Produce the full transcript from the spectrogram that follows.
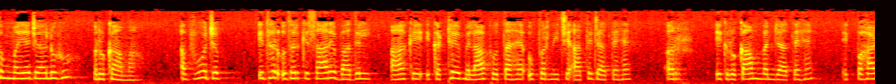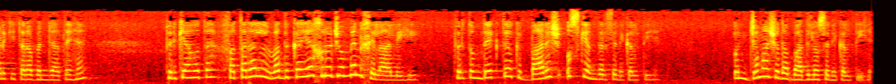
تم میں جالو رکاما اب وہ جب ادھر ادھر کے سارے بادل آ کے اکٹھے ملاپ ہوتا ہے، اوپر نیچے آتے جاتے ہیں اور ایک رکام بن جاتے ہیں، ایک پہاڑ کی طرح بن جاتے ہیں، پھر کیا ہوتا ہے؟ فترل ود کا یخرج من خلالی پھر تم دیکھتے ہو کہ بارش اس کے اندر سے نکلتی ہے۔ ان جمع شدہ بادلوں سے نکلتی ہے۔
